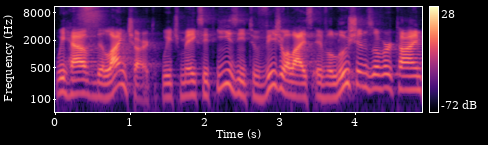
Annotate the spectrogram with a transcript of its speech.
we have the line chart, which makes it easy to visualize evolutions over time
